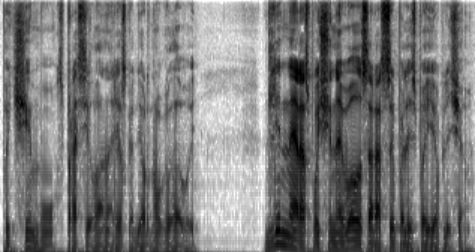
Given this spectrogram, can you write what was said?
«Почему?» — спросила она, резко дернув головой. Длинные распущенные волосы рассыпались по ее плечам.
